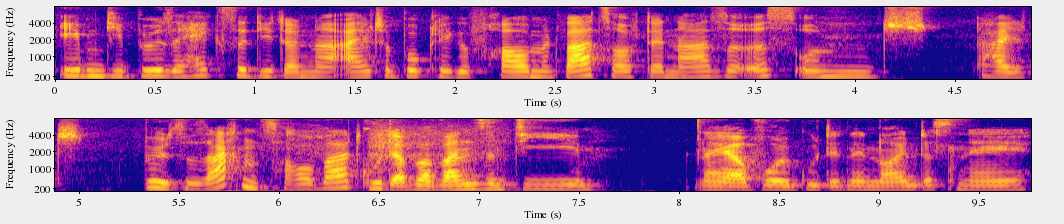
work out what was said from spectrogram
eben die böse Hexe, die dann eine alte, bucklige Frau mit Warze auf der Nase ist und halt böse Sachen zaubert. Gut, aber wann sind die naja, obwohl gut in den neuen Disney.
